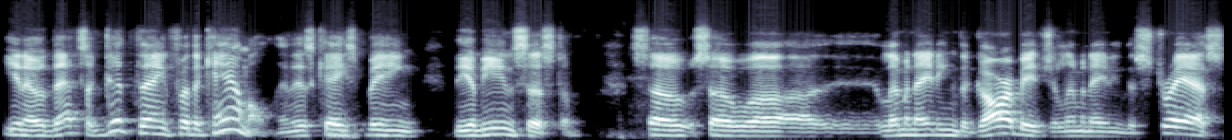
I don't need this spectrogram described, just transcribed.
you know, that's a good thing for the camel, in this case being the immune system. So, so uh, eliminating the garbage, eliminating the stress,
